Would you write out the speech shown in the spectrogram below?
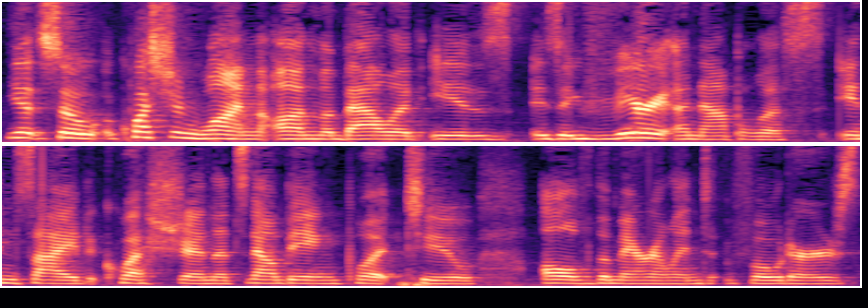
Yeah, so question one on the ballot is is a very Annapolis inside question that's now being put to all of the Maryland voters.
